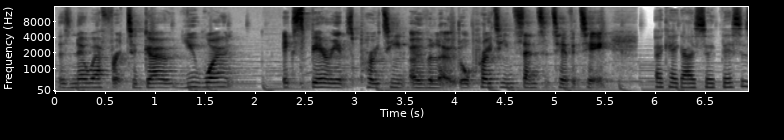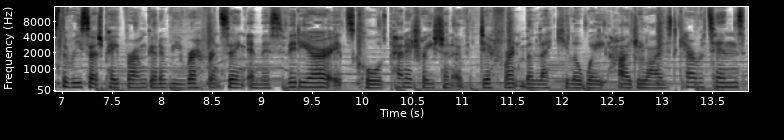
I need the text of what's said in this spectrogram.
there's nowhere for it to go, you won't experience protein overload or protein sensitivity. Okay guys, so this is the research paper I'm going to be referencing in this video. It's called Penetration of Different Molecular Weight Hydrolyzed Keratins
